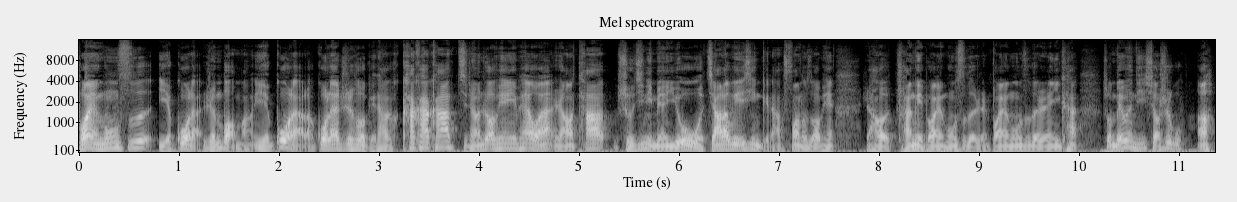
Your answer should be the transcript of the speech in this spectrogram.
保险公司也过来，人保嘛也过来了。过来之后，给他咔咔咔几张照片一拍完，然后他手机里面有我加了微信给他放的照片，然后传给保险公司的人。保险公司的人一看，说没问题，小事故啊，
